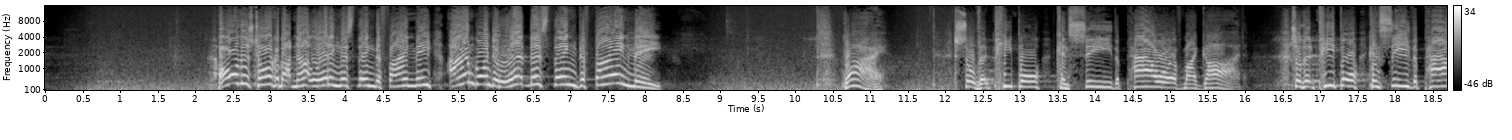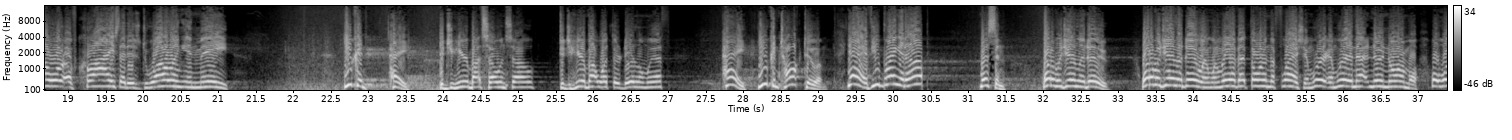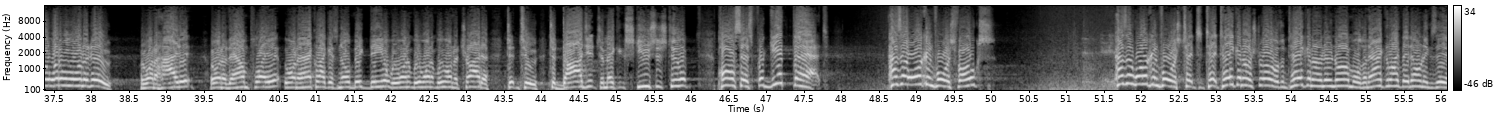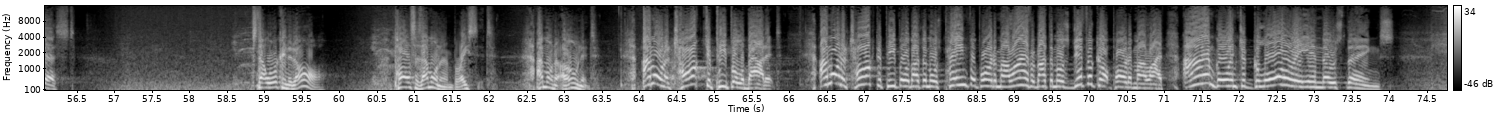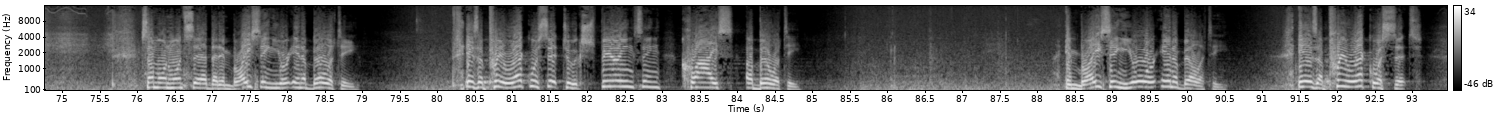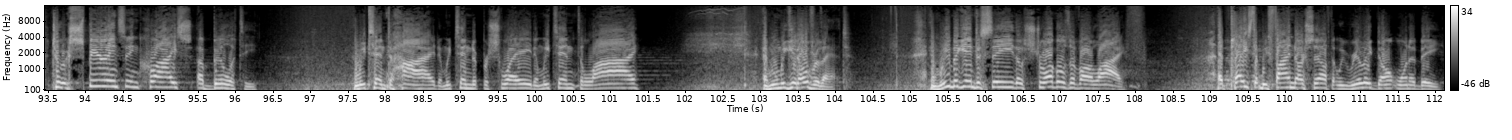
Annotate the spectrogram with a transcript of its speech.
All this talk about not letting this thing define me, I'm going to let this thing define me. Why? So that people can see the power of my God. So that people can see the power of Christ that is dwelling in me. You can, hey, did you hear about so and so? Did you hear about what they're dealing with? Hey, you can talk to them. Yeah, if you bring it up, listen, what do we generally do? What do we generally do when, when we have that thorn in the flesh and we're, and we're in that new normal? Well, what, what do we want to do? We want to hide it. We want to downplay it. We want to act like it's no big deal. We want, we want, we want to try to, to, to, to dodge it, to make excuses to it. Paul says, forget that. How's that working for us, folks? How's it working for us? T- t- taking our struggles and taking our new normals and acting like they don't exist. It's not working at all. Paul says, I'm going to embrace it. I'm going to own it. I'm going to talk to people about it. I'm going to talk to people about the most painful part of my life, about the most difficult part of my life. I'm going to glory in those things. Someone once said that embracing your inability is a prerequisite to experiencing Christ's ability. Embracing your inability is a prerequisite to experiencing Christ's ability. And we tend to hide and we tend to persuade and we tend to lie. And when we get over that and we begin to see those struggles of our life, that place that we find ourselves that we really don't want to be,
